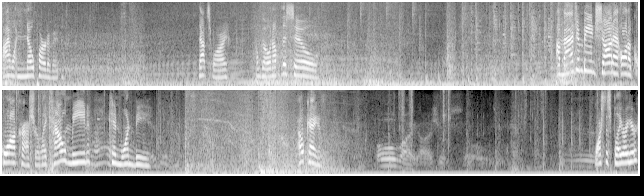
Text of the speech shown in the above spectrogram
I want no part of it. That's why I'm going up this hill. Imagine being shot at on a quad crasher. Like, how mean can one be? Okay, Oh my gosh, you're so. watch this play right here.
